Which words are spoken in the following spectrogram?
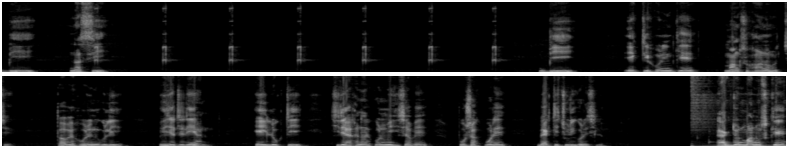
বি, না সি? বি, একটি হরিণকে মাংস খাওয়ানো হচ্ছে, তবে হরিণগুলি ভেজিটেরিয়ান। এই লোকটি চিড়িয়াখানার কর্মী হিসাবে পোশাক পরে ব্যাগটি চুরি করেছিল। একজন মানুষকে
